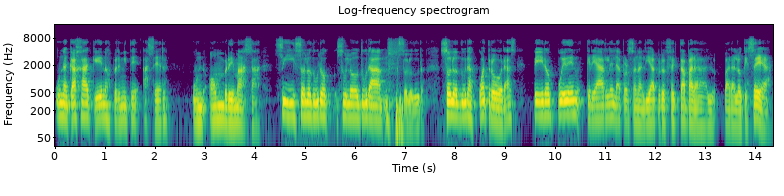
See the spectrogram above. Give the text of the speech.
una caja que nos permite hacer un hombre masa. Sí, solo, duro, solo dura, solo dura, solo dura cuatro horas, pero pueden crearle la personalidad perfecta para, para lo que sea.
